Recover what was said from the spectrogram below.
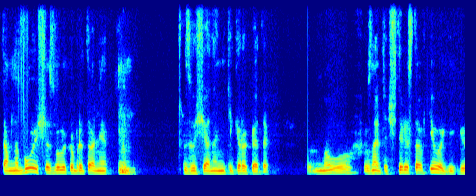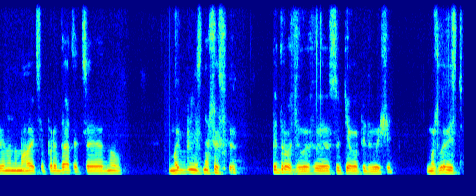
там набої ще з Великобританії, звичайно, не тільки ракети. Ну, ви знаєте, 400 автівок, які вони намагаються передати, це ну, мобільність наших підрозділів е, суттєво підвищить. Можливість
